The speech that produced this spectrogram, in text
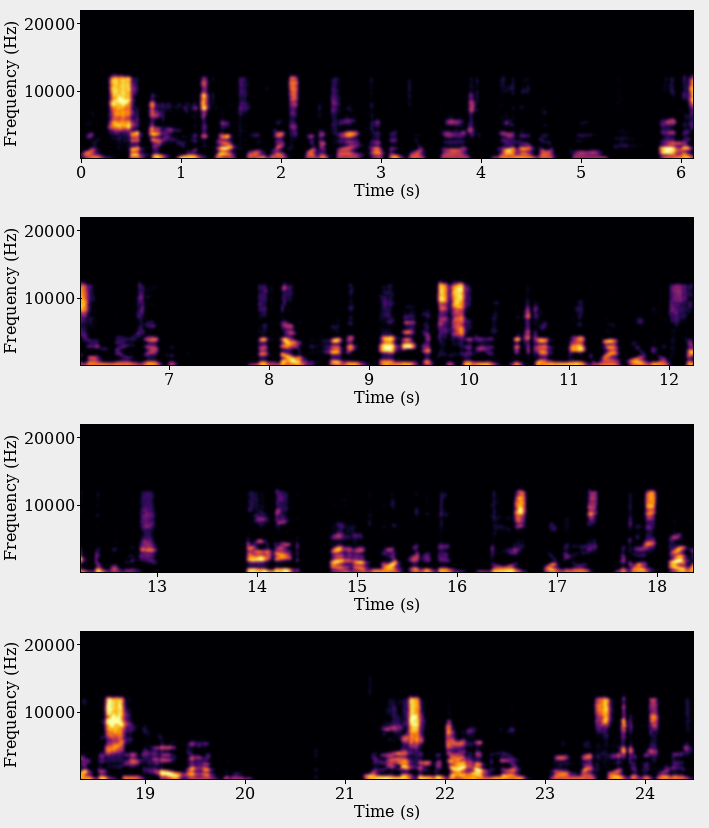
on such a huge platform like Spotify, Apple Podcast, Gaana.com, Amazon Music without having any accessories which can make my audio fit to publish. Till date, I have not edited those audios because I want to see how I have grown. Only lesson which I have learned from my first episode is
